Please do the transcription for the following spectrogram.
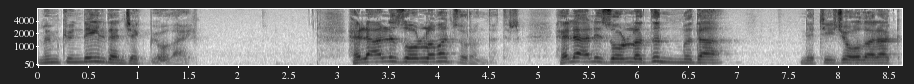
mümkün değil denecek bir olay. Helali zorlamak zorundadır. Helali zorladın mı da netice olarak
